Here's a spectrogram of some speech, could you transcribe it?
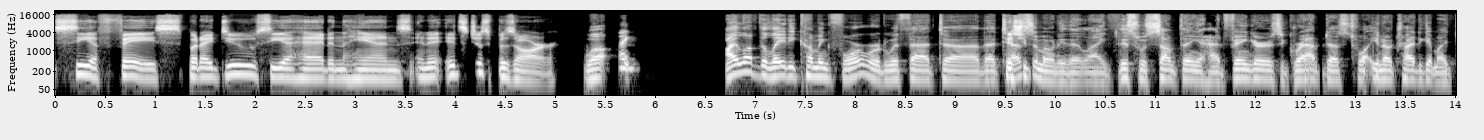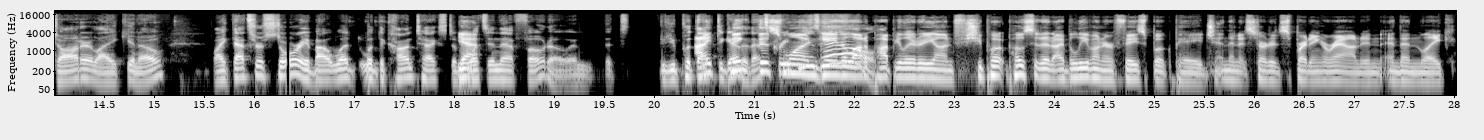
see a face, but I do see a head and the hands, and it, it's just bizarre. Well, Like- I love the lady coming forward with that uh that Did she- testimony that like this was something it had fingers, it grabbed us twice, you know, tried to get my daughter, like, you know, like that's her story about what what the context of Yeah. what's in that photo. And that's did you put that I together? think That's this one gained a lot of popularity on. She put posted it, I believe, on her Facebook page, and then it started spreading around, and and then like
